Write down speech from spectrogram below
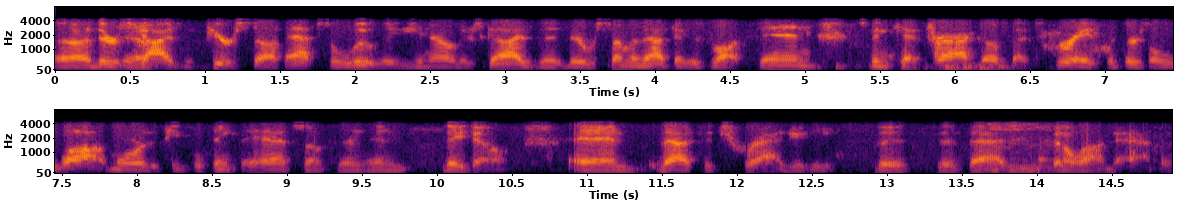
Uh, there's Yeah. guys with pure stuff, absolutely. You know, there's guys that there was some of that that was locked in, it's been kept track of. That's great, but there's a lot more that people think they have something and they don't, and that's a tragedy that that that's Mm. been allowed to happen.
